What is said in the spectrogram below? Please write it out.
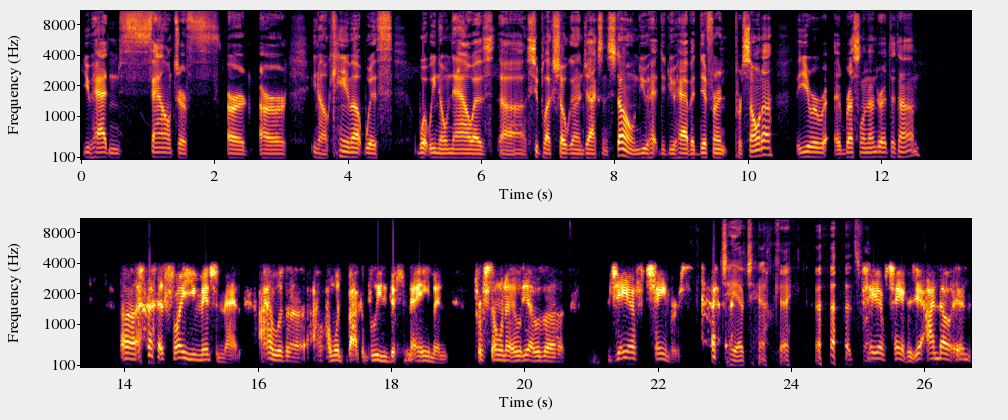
you hadn't found or or or you know came up with what we know now as uh, Suplex Shogun Jackson Stone. You had did you have a different persona that you were uh, wrestling under at the time? Uh, it's funny you mentioned that. I was uh, I went by a completely different name and persona. It was, yeah, it was uh, JF Chambers. JF. Okay, that's. JF Chambers. Yeah, I know, and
